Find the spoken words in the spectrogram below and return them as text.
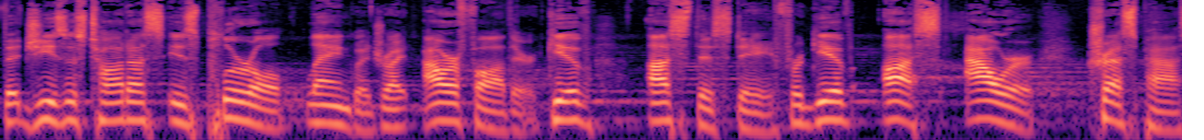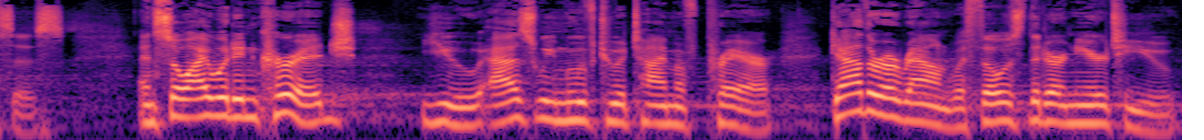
that Jesus taught us is plural language, right? Our Father, give us this day, forgive us our trespasses. And so I would encourage you, as we move to a time of prayer, gather around with those that are near to you,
